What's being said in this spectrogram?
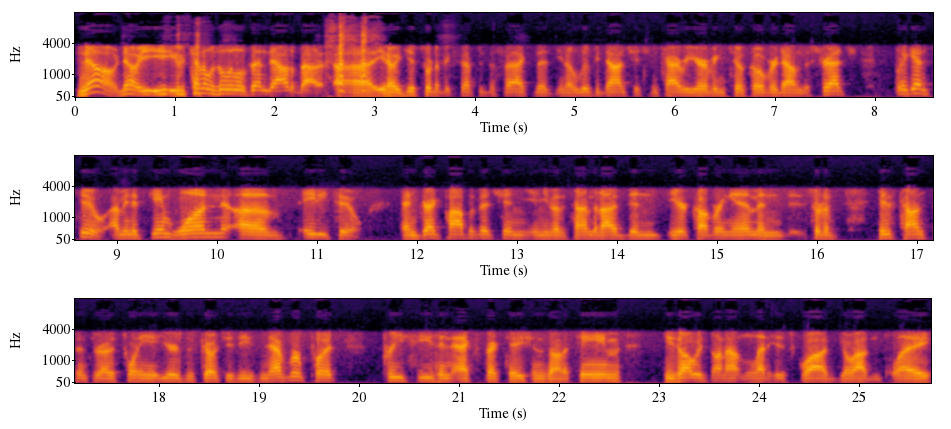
No, no, he, he kind of was a little zenned out about it. Uh, you know, he just sort of accepted the fact that you know Luka Doncic and Kyrie Irving took over down the stretch. But again, too, I mean, it's game one of 82 and Gregg Popovich and, and you know the time that I've been here covering him and sort of his constant throughout his 28 years as coach is he's never put preseason expectations on a team. He's always gone out and let his squad go out and play.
